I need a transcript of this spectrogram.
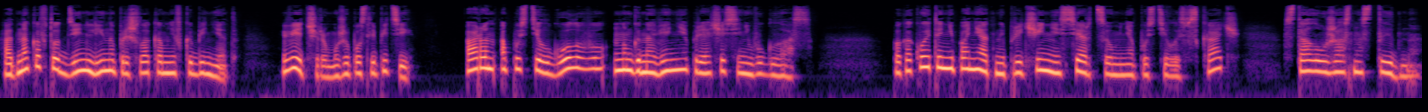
Однако в тот день Лина пришла ко мне в кабинет. Вечером, уже после пяти. Аарон опустил голову, на мгновение пряча синеву глаз. По какой-то непонятной причине сердце у меня пустилось вскачь, стало ужасно стыдно.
